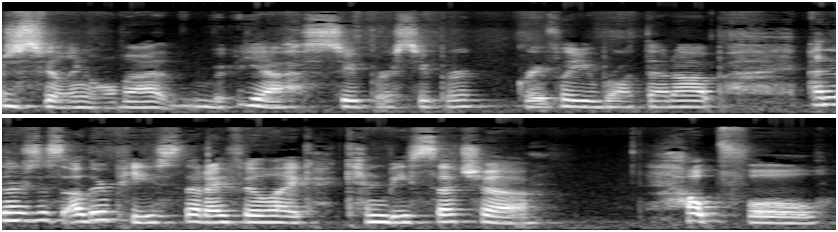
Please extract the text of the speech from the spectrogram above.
Just feeling all that. Yeah, super, super grateful you brought that up. And there's this other piece that I feel like can be such a helpful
